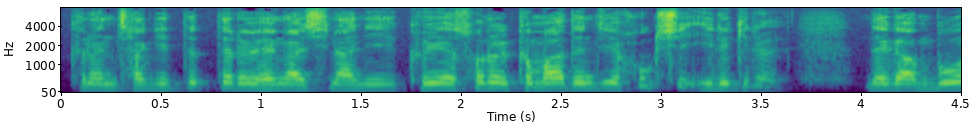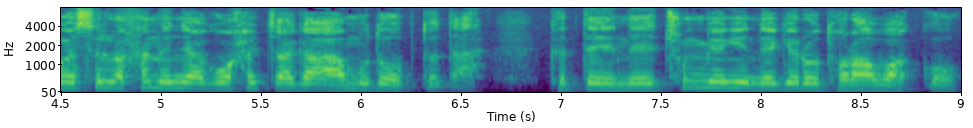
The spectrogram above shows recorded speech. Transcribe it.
그는 자기 뜻대로 행하시나니 그의 손을 금하든지 혹시 이르기를 내가 무엇을 하느냐고 할 자가 아무도 없도다. 그때 내 충명이 내게로 돌아왔고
